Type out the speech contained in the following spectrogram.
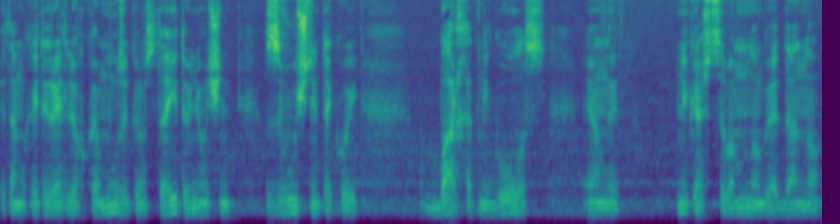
и там какая-то играет легкая музыка, он стоит, и у него очень звучный такой бархатный голос, и он говорит, мне кажется, вам многое дано.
